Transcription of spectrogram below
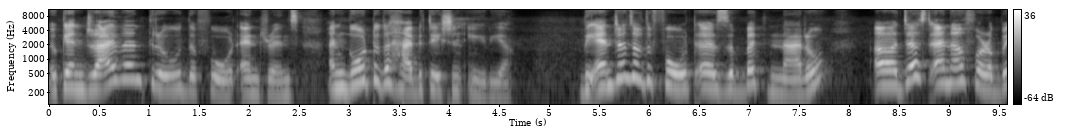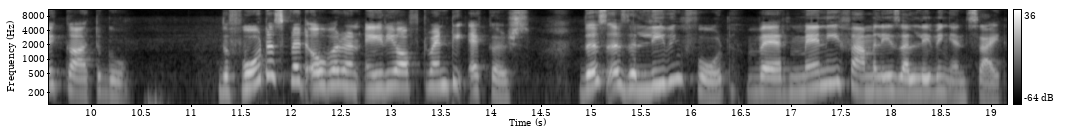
You can drive in through the fort entrance and go to the habitation area. The entrance of the fort is a bit narrow uh, just enough for a big car to go. The fort is spread over an area of 20 acres. This is a living fort where many families are living inside.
